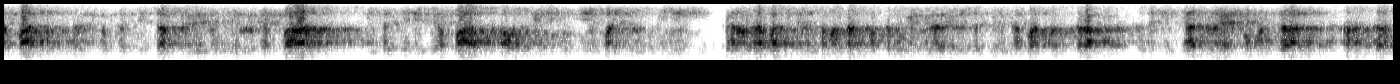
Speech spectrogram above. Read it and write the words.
Abbas, terpisah dari Masjid Ibn Abbas, di Masjid Kalau ini dikunci, Masjid ini kalau dapat itu sama-sama bertemu di Masjid Ibn Abbas, terserah, tersekitar oleh komandan, terserah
